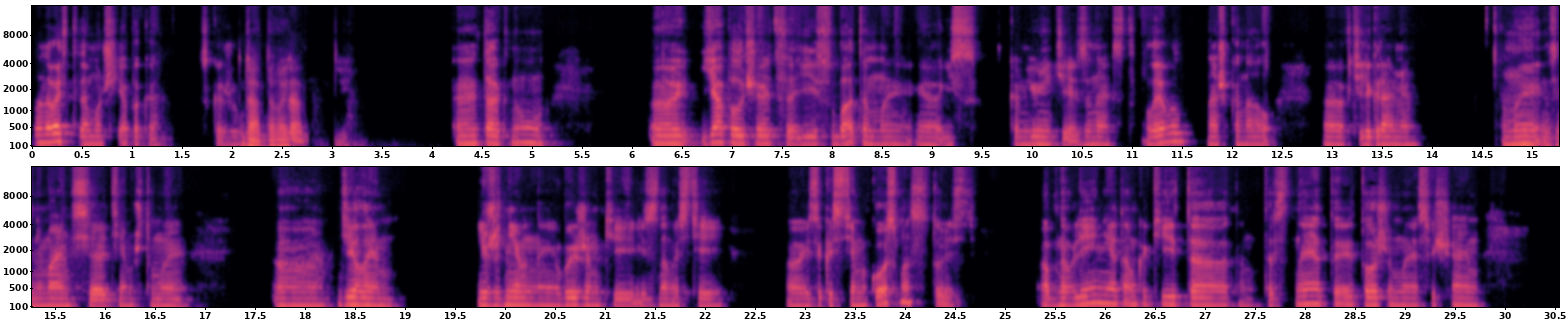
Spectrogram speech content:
Ну, давайте тогда, может, я пока скажу. Да, давай. Да. Э, так, ну, э, я, получается, и Субата, мы э, из комьюнити The Next Level, наш канал э, в Телеграме. Мы занимаемся тем, что мы э, делаем ежедневные выжимки из новостей э, из экосистемы Космос, то есть обновления там какие-то, там тестнеты тоже мы освещаем,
